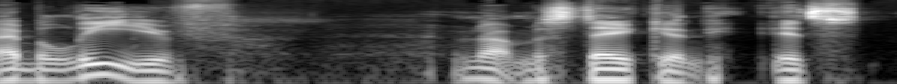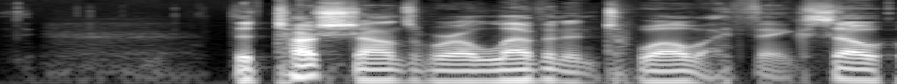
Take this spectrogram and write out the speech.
and I believe, I'm not mistaken, it's the touchdowns were 11 and 12, I think. So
